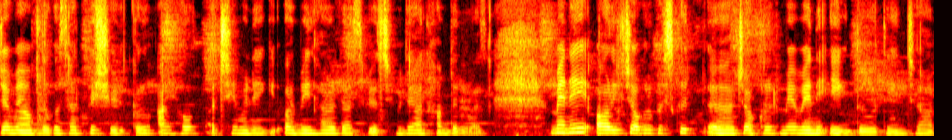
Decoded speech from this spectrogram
जो मैं आप लोगों के साथ भी शेयर करूँ। आई होप अच्छी बनेगी और मेरी हर रेसिपी अच्छी बने अलहमदिल्ला मैंने और ये चॉकलेट बिस्कुट चॉकलेट में मैंने एक दो तीन चार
